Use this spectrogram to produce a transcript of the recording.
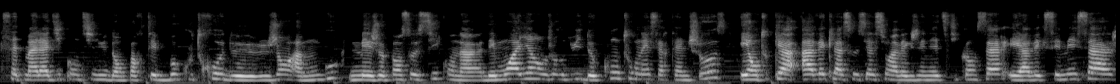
cette maladie continue d'emporter beaucoup trop de gens à mon goût, mais je pense aussi qu'on a des moyens aujourd'hui de contourner certaines choses. Et en tout cas, avec l'association avec Génétique Cancer et avec ces messages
